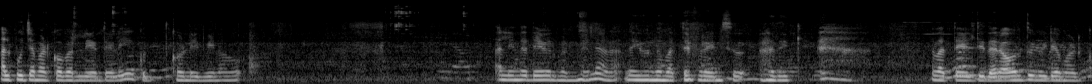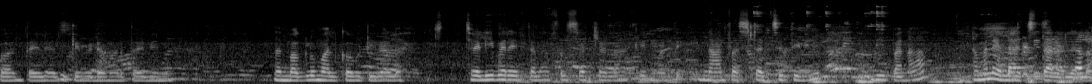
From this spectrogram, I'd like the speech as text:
ಅಲ್ಲಿ ಪೂಜೆ ಮಾಡ್ಕೊಬರಲಿ ಅಂತೇಳಿ ಕುತ್ಕೊಂಡಿದ್ವಿ ನಾವು. ಅಲ್ಲಿಂದ ದೇವ್ರು ಬಂದಮೇಲೆ ಇವನು ಮತ್ತೆ ಫ್ರೆಂಡ್ಸು ಅದಕ್ಕೆ. ಮತ್ತೆ ಹೇಳ್ತಿದ್ದಾರೆ. ಅವ್ರದ್ದು ವೀಡಿಯೋ ಮಾಡ್ಕೊ ಅಂತ ಹೇಳಿ ಅದಕ್ಕೆ ವೀಡಿಯೋ ಮಾಡ್ತಾಯಿದ್ದೀನಿ ನನ್ನ ಮಗಳು ಮಲ್ಕೊಬಿಟ್ಟಿದ್ದಾಳೆ. ಚಳಿ ಬೇರೆ ಇತ್ತಲ್ಲ ಫುಲ್ ಸ್ವೆಟ್ರೆಲ್ಲ ಹಾಕಿ ಇದು ಮಾಡಿದೆ. ನಾನು ಫಸ್ಟ್ ಹಚ್ಚುತ್ತೀನಿ ದೀಪನ. ಆಮೇಲೆ ಎಲ್ಲ ಹಚ್ತಾರೆ ಅಲ್ಲೆಲ್ಲ.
